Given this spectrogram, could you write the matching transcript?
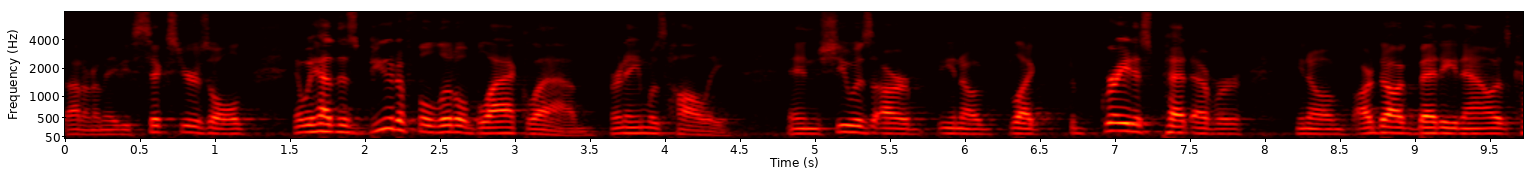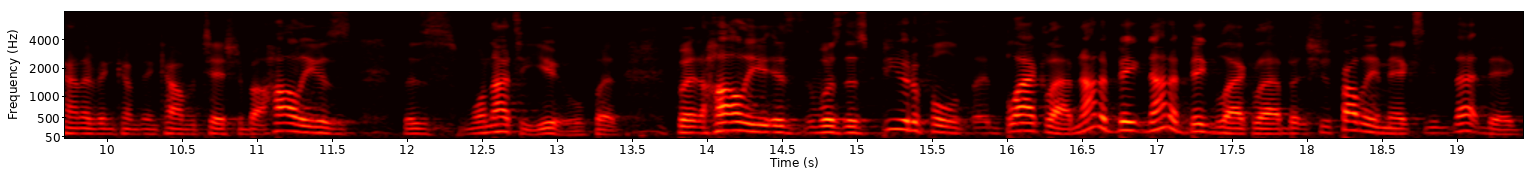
I don't know, maybe six years old. And we had this beautiful little black lab. Her name was Holly. And she was our, you know, like the greatest pet ever. You know, our dog Betty now is kind of in, com- in competition, but Holly was, was, well, not to you, but, but Holly is, was this beautiful uh, black lab. Not a big, not a big black lab, but she was probably a mix, that big.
